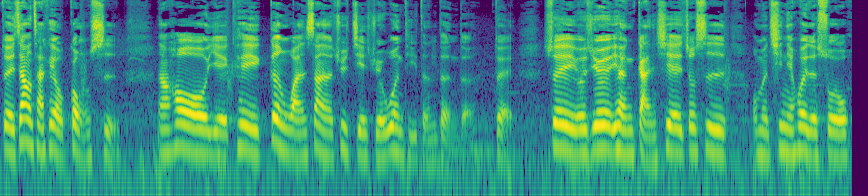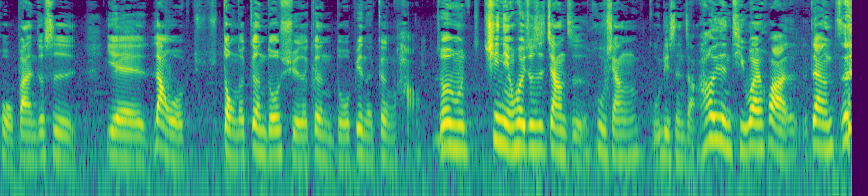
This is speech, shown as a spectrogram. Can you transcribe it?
对，这样才可以有共识，然后也可以更完善的去解决问题等等的，对，所以我觉得也很感谢，就是我们青年会的所有伙伴，就是也让我懂得更多，学得更多，变得更好。所以我们青年会就是这样子互相鼓励生长。还有一点题外话，这样子，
